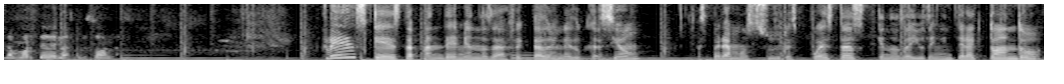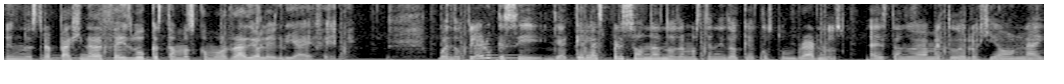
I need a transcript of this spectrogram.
la muerte de las personas. ¿Crees que esta pandemia nos ha afectado en la educación? Esperamos sus respuestas que nos ayuden interactuando. En nuestra página de Facebook estamos como Radio Alegría FM. Bueno, claro que sí, ya que las personas nos hemos tenido que acostumbrarnos a esta nueva metodología online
